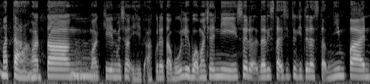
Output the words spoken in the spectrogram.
Matang. matang hmm. makin macam eh aku dah tak boleh buat macam ni so da- dari start situ kita dah start menyimpan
